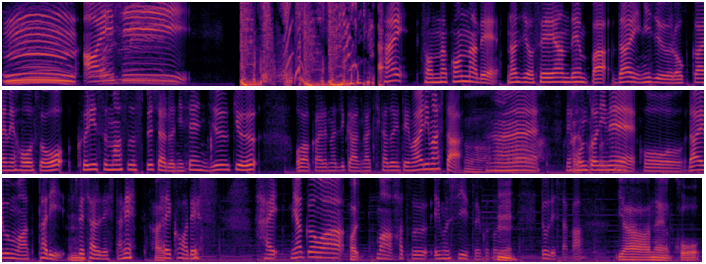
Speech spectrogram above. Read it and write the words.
うん、美味しい。はい。そんなこんなで、ラジオ西安電波第26回目放送クリスマススペシャル2019お別れの時間が近づいてまいりました。はい。で、本当にね、こう、ライブもあったり、スペシャルでしたね。うんはい、最高です。はい宮くんは、はいまあ初 MC ということで、うんどうでしたか？いやーねこ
